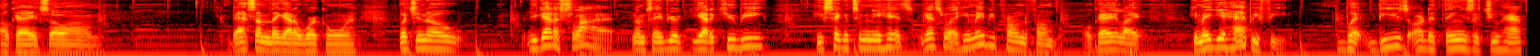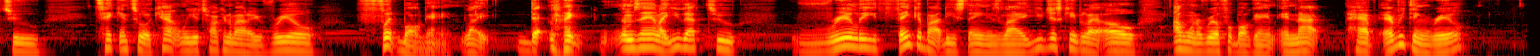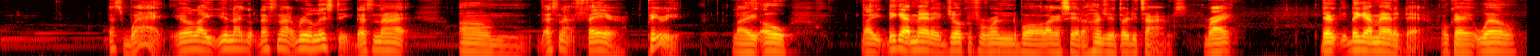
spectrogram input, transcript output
Okay, so um, that's something they got to work on. But you know, you got to slide. You know what I'm saying? If you're you got a QB, he's taking too many hits. Guess what? He may be prone to fumble. Okay, like he may get happy feet, but these are the things that you have to take into account when you're talking about a real football game. Like that, like you know I'm saying, like you got to really think about these things. Like you just can't be like, oh, I want a real football game and not have everything real. That's whack. You know, like you're not. That's not realistic. That's not. Um. That's not fair. Period. Like, oh, like they got mad at Joker for running the ball, like I said, 130 times, right? They they got mad at that. Okay, well,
